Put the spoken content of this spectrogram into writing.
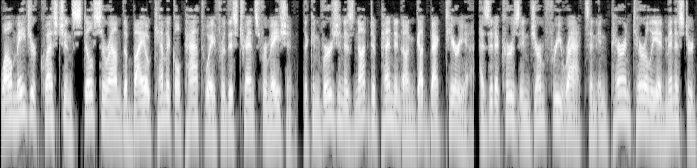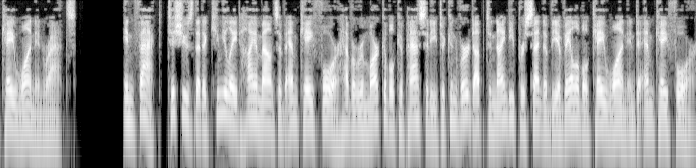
While major questions still surround the biochemical pathway for this transformation, the conversion is not dependent on gut bacteria, as it occurs in germ-free rats and in parenterally administered K1 in rats. In fact, tissues that accumulate high amounts of MK4 have a remarkable capacity to convert up to 90% of the available K1 into MK4.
